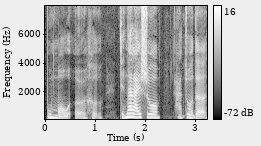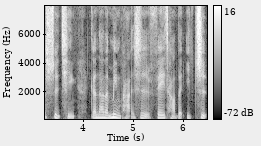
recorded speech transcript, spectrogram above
不谋而合。简单来说，他做的事情跟他的命盘是非常的一致，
